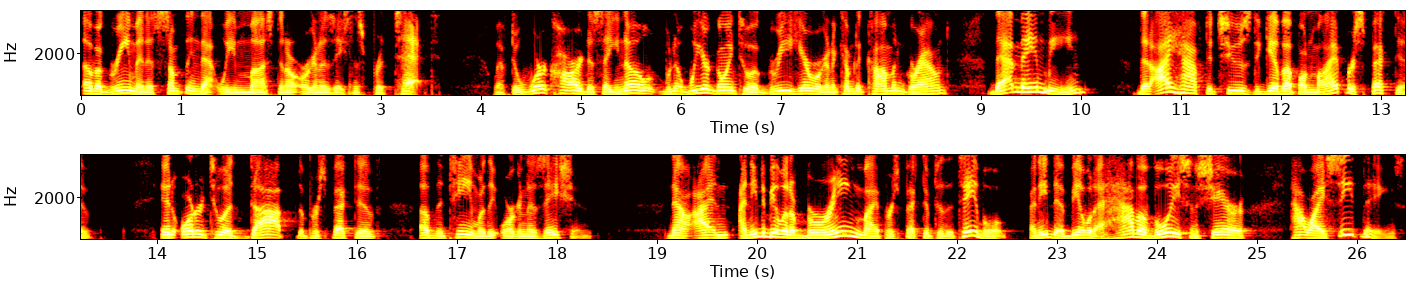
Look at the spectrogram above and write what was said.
of agreement is something that we must in our organizations protect. We have to work hard to say, you know, we are going to agree here. We're going to come to common ground. That may mean that I have to choose to give up on my perspective in order to adopt the perspective of the team or the organization. Now, I, I need to be able to bring my perspective to the table. I need to be able to have a voice and share how I see things.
